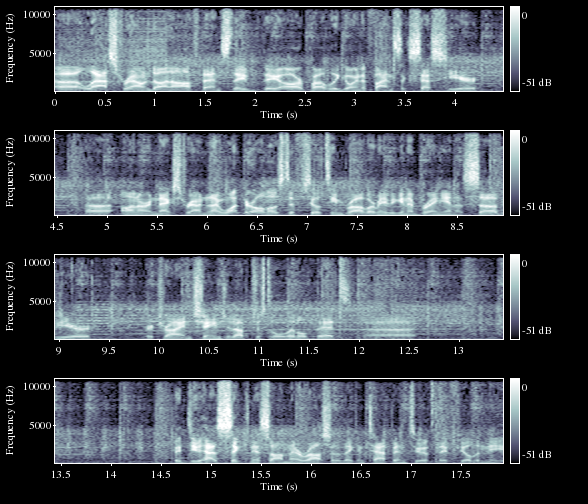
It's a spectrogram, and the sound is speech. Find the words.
uh, last round on offense, they, they are probably going to find success here uh, on our next round. And I wonder almost if SEAL Team Bravo are maybe going to bring in a sub here or try and change it up just a little bit. They do have sickness on their roster that they can tap into if they feel the need.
